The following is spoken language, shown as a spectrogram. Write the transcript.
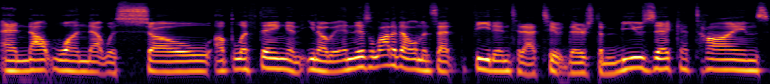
and not one that was so uplifting. And you know and there's a lot of elements that feed into that too. There's the music at times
